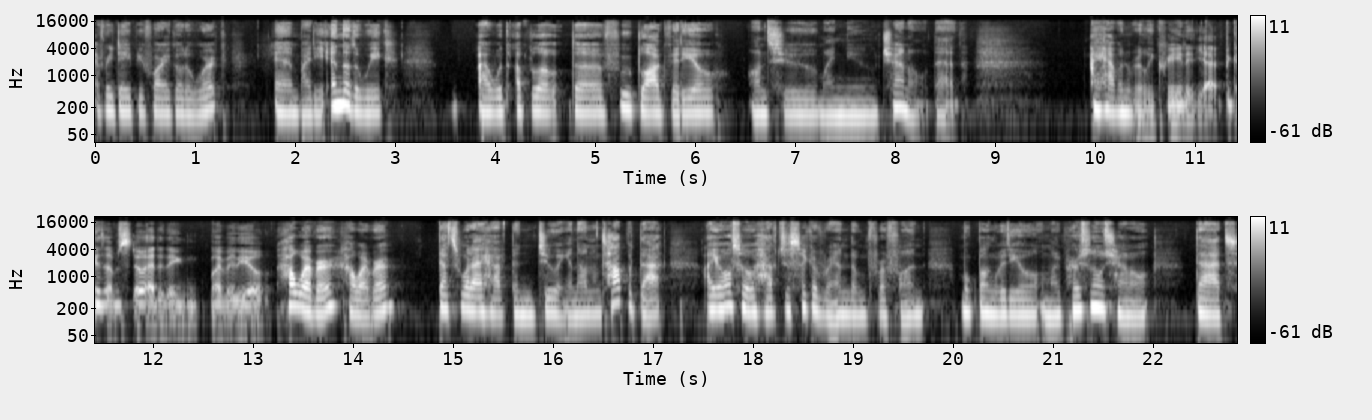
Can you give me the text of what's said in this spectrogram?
every day before I go to work. And by the end of the week, I would upload the food blog video onto my new channel that I haven't really created yet because I'm still editing my video. However, however, that's what I have been doing. And on top of that, I also have just like a random for fun mukbang video on my personal channel that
